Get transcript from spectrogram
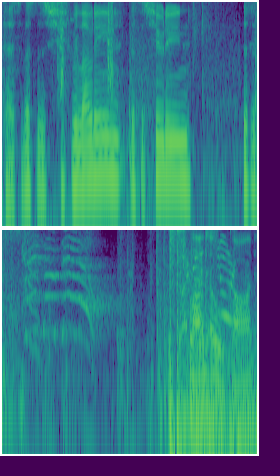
Okay, so this is sh- reloading. This is shooting. This is. This is slide. Oh god.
